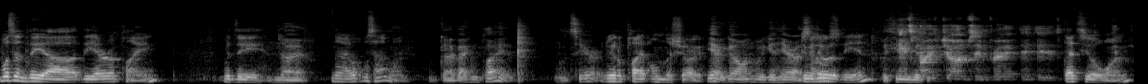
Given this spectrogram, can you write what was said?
Wasn't the uh, the aeroplane with the no, no? What was that one? go back and play it. Let's hear it. We're gonna play it on the show. Yeah, go on. We can hear ourselves. Do ourselves. we do it at the end? With you, with jobs in That's your one.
